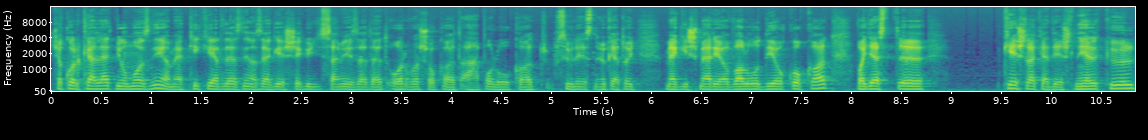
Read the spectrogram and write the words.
És akkor kellett nyomoznia, meg kikérdezni az egészségügyi személyzetet, orvosokat, ápolókat, szülésznőket, hogy megismerje a valódi okokat, vagy ezt késlekedés nélkül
